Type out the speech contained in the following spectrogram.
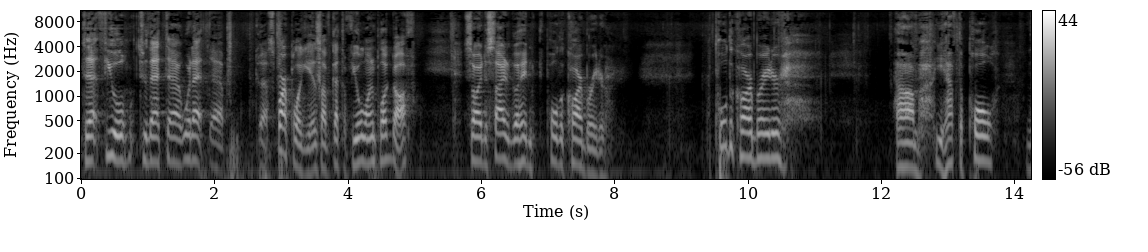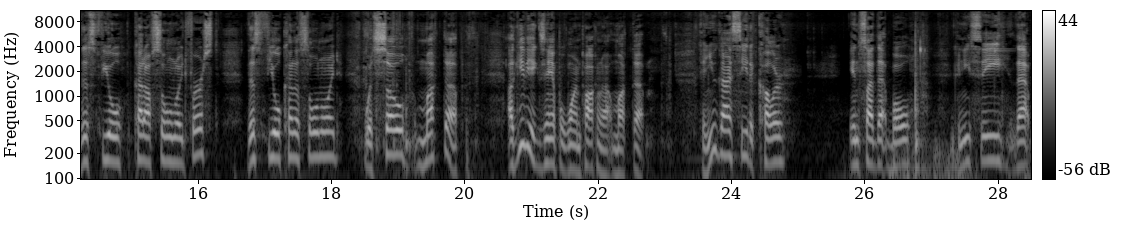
to that fuel, to that, uh, where that uh, uh, spark plug is. I've got the fuel unplugged off. So I decided to go ahead and pull the carburetor pull the carburetor. Um, you have to pull this fuel cutoff solenoid first. This fuel cutoff solenoid was so mucked up. I'll give you an example why I'm talking about mucked up. Can you guys see the color inside that bowl? Can you see that,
